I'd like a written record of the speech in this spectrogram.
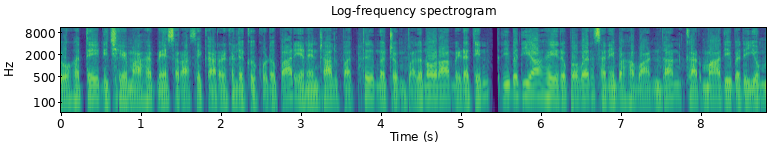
யோகத்தை நிச்சயம் நிச்சயமாக மேசராசிக்காரர்களுக்கு கொடுப்பார். ஏனென்றால் பத்து மற்றும் பதினோராம் இடத்தின் அதிபதியாக இருப்பவர் சனி பகவான் தான். கர்மாதிபதியும்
